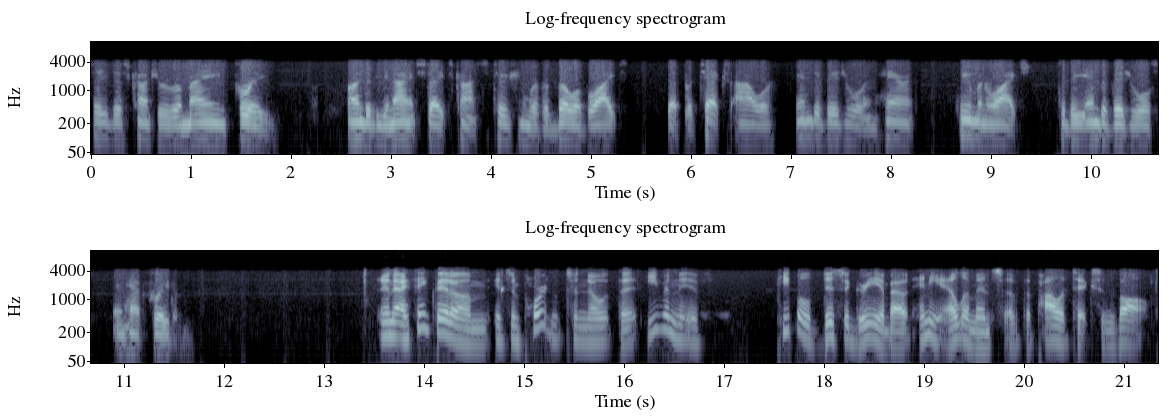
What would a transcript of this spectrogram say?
see this country remain free under the United States Constitution with a Bill of Rights that protects our individual inherent human rights to be individuals and have freedom and I think that um, it's important to note that even if people disagree about any elements of the politics involved,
